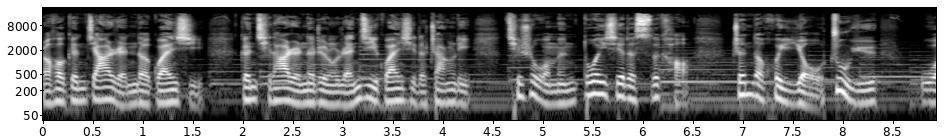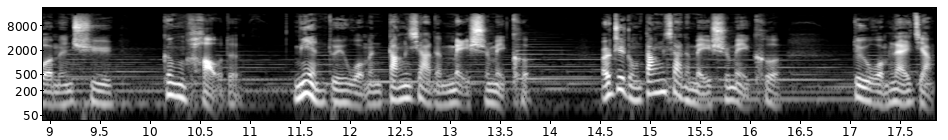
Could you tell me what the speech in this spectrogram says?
然后跟家人的关系，跟其他人的这种人际关系的张力，其实我们多一些的思考，真的会有助于我们去。更好的面对我们当下的每时每刻，而这种当下的每时每刻，对我们来讲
